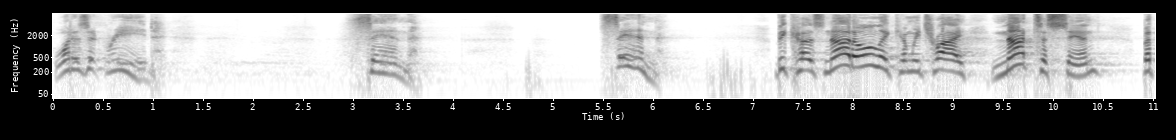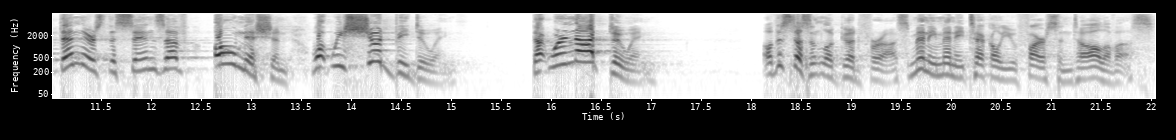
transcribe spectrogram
what does it read? Sin. Sin. Because not only can we try not to sin, but then there's the sins of omission, what we should be doing, that we're not doing. Oh, this doesn't look good for us. Mene, mene tekel upharsin to all of us.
